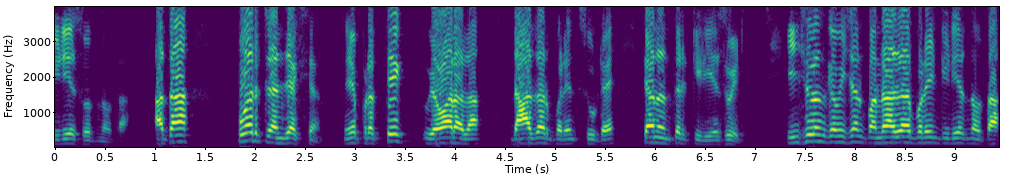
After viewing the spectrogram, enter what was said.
टी डी एस होत नव्हता. आता पर ट्रान्झॅक्शन म्हणजे प्रत्येक व्यवहाराला दहा हजारपर्यंत सूट आहे. त्यानंतर टी डी एस होईल. इन्शुरन्स कमिशन पंधरा हजारपर्यंत टी डी एस नव्हता.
